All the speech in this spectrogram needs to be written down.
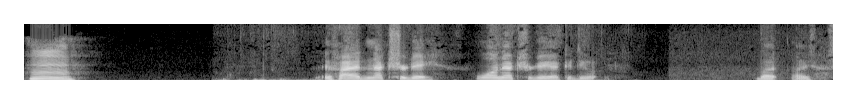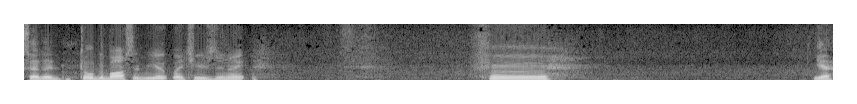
Hmm. If I had an extra day, one extra day, I could do it. But I said I told the boss I'd be out by Tuesday night. For yeah.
